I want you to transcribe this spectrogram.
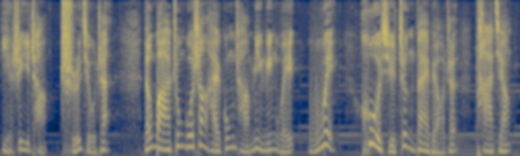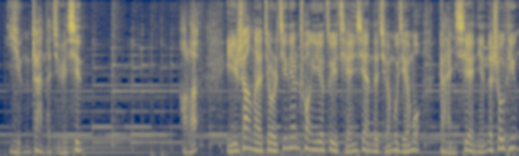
也是一场持久战。能把中国上海工厂命名为“无畏”，或许正代表着他将迎战的决心。好了，以上呢就是今天创业最前线的全部节目，感谢您的收听，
